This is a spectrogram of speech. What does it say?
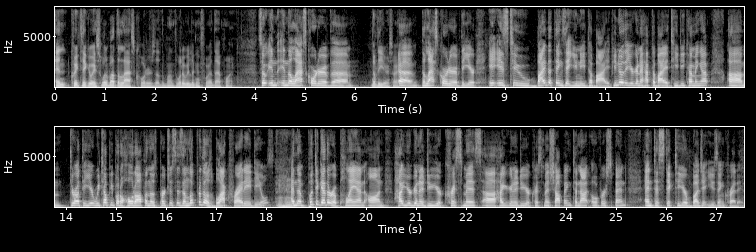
And quick takeaways. So what about the last quarters of the month? What are we looking for at that point? So in in the last quarter of the of the year. Sorry. um, the last quarter of the year is to buy the things that you need to buy. If you know that you're going to have to buy a TV coming up um, throughout the year, we tell people to hold off on those purchases and look for those Black Friday deals, and then put together a plan on how you're going to do your Christmas, uh, how you're going to do your Christmas shopping to not overspend and to stick to your budget using credit.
